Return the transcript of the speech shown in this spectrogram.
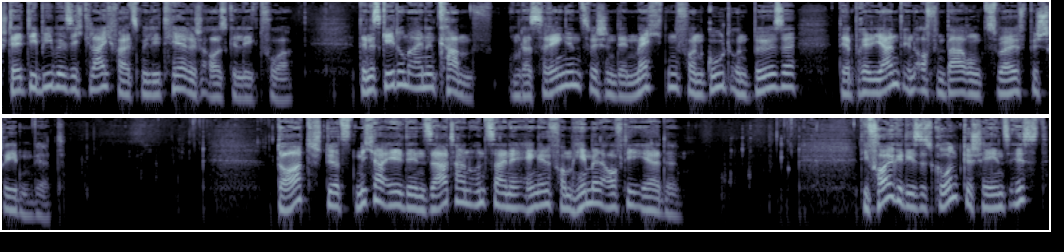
stellt die Bibel sich gleichfalls militärisch ausgelegt vor. Denn es geht um einen Kampf, um das Ringen zwischen den Mächten von Gut und Böse, der brillant in Offenbarung 12 beschrieben wird. Dort stürzt Michael den Satan und seine Engel vom Himmel auf die Erde. Die Folge dieses Grundgeschehens ist,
